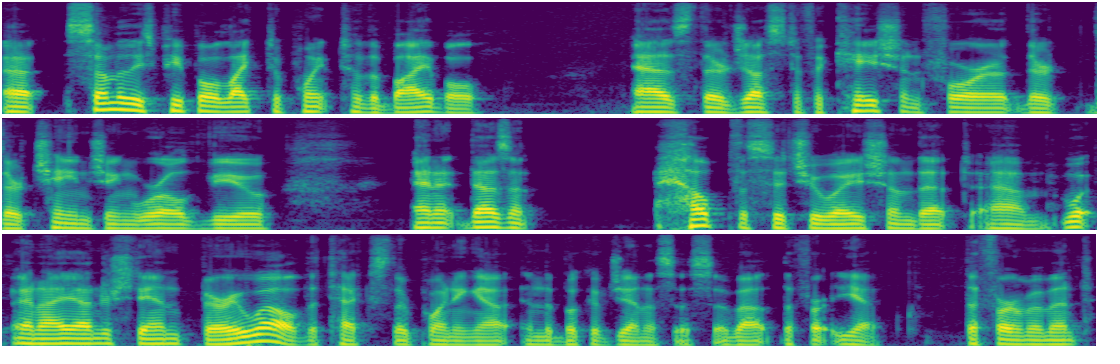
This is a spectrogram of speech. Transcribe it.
Uh, some of these people like to point to the Bible as their justification for their their changing worldview, and it doesn't help the situation that. Um, and I understand very well the text they're pointing out in the Book of Genesis about the yeah the firmament,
